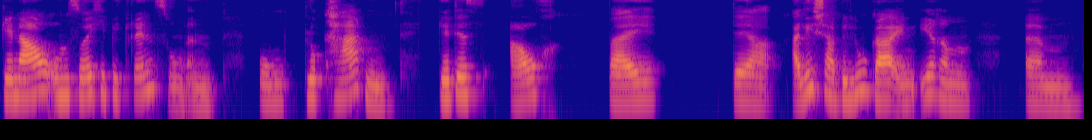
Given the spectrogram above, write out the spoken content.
genau um solche Begrenzungen, um Blockaden geht es auch bei der Alicia Beluga in ihrem ähm,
